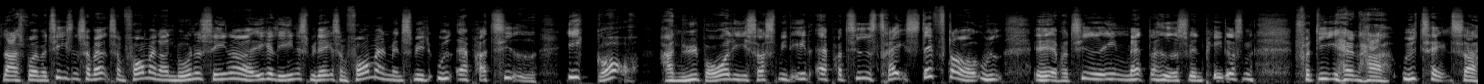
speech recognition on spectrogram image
Lars Bøge Mathisen så valgt som formand, og en måned senere ikke alene smidt af som formand, men smidt ud af partiet. I går har nye borgerlige så smidt et af partiets tre stiftere ud øh, af partiet. En mand, der hedder Svend Petersen, fordi han har udtalt sig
